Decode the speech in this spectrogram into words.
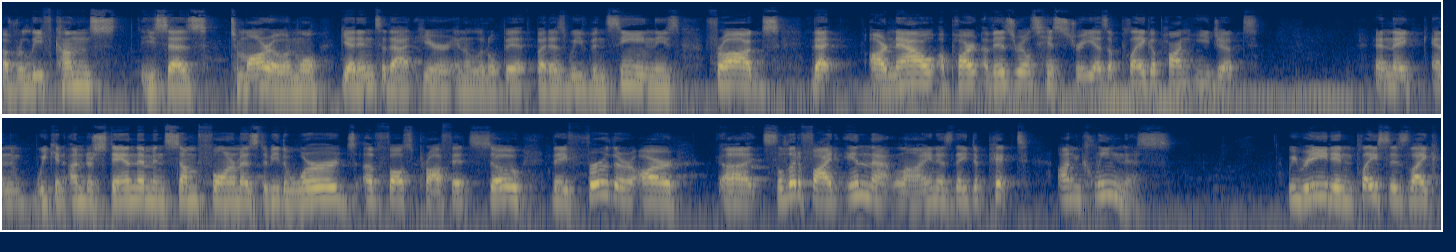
of relief comes, he says, tomorrow, and we'll get into that here in a little bit. But as we've been seeing, these frogs that are now a part of Israel's history as a plague upon Egypt, and they and we can understand them in some form as to be the words of false prophets. So they further are uh, solidified in that line as they depict uncleanness. We read in places like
